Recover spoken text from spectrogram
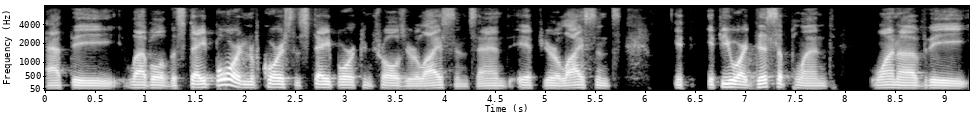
at the level of the state board. And of course, the state board controls your license. And if your license, if if you are disciplined, one of the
